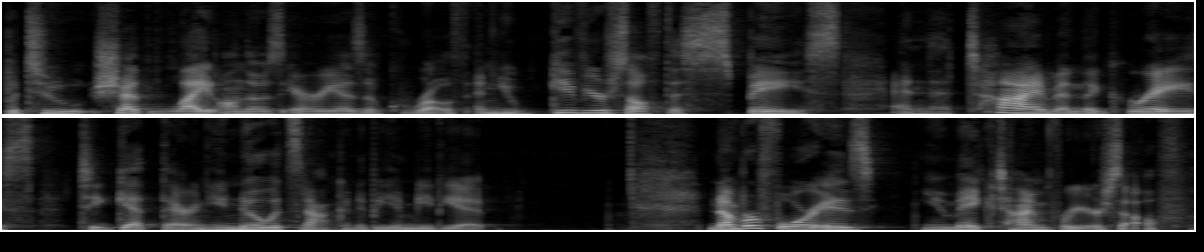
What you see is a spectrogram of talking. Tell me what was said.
but to shed light on those areas of growth. And you give yourself the space and the time and the grace to get there. And you know it's not going to be immediate. Number four is you make time for yourself.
